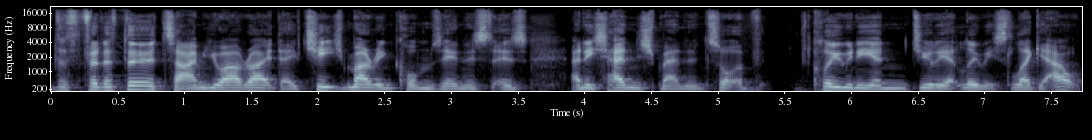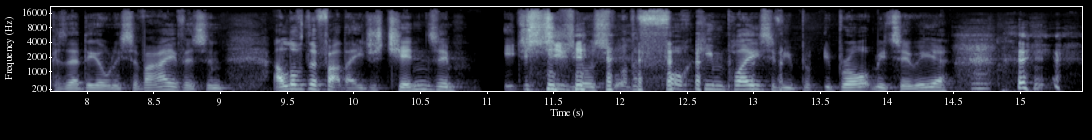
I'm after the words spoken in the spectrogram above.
The, for the third time, you are right, Dave. Cheech Marin comes in as, as and his henchmen, and sort of Clooney and Juliette Lewis leg it out because they're the only survivors. And I love the fact that he just chins him. He just, just goes, "What the fucking place have you, you brought me to here?"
